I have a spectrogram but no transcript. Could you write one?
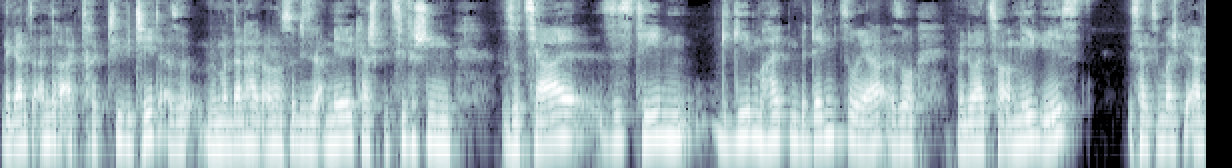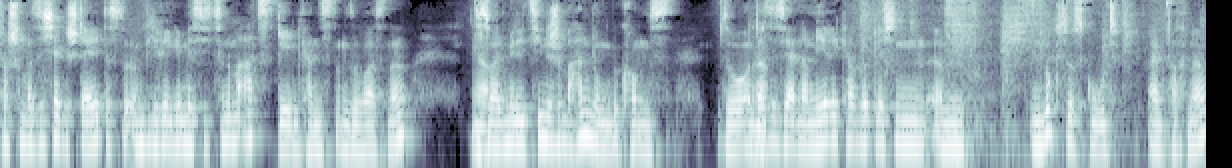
eine ganz andere Attraktivität. Also wenn man dann halt auch noch so diese amerikaspezifischen Sozialsystemgegebenheiten bedenkt, so ja, also wenn du halt zur Armee gehst, ist halt zum Beispiel einfach schon mal sichergestellt, dass du irgendwie regelmäßig zu einem Arzt gehen kannst und sowas, ne? Dass Ja. du halt medizinische Behandlung bekommst. So, und Ja. das ist ja in Amerika wirklich ein, ähm, ein Luxusgut, einfach, ne?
